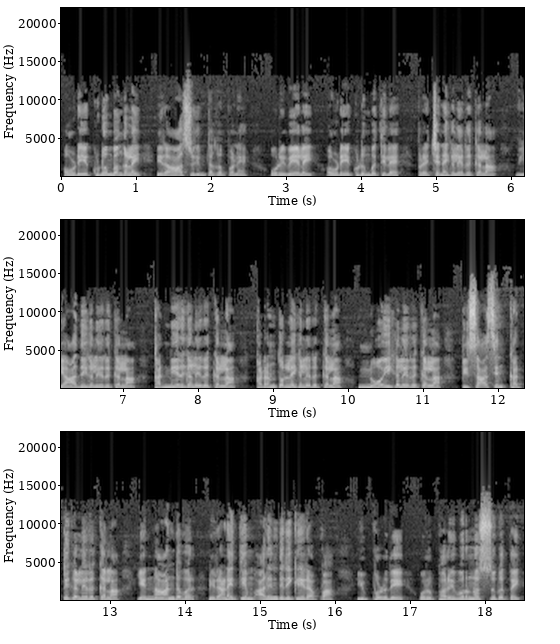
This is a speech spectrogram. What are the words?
அவருடைய குடும்பங்களை நீர் ஆஸ்ருதியும் தகப்பனே. ஒருவேளை அவருடைய குடும்பத்தில் பிரச்சனைகள் இருக்கலாம் வியாதிகள் இருக்கலாம் கண்ணீர்கள் இருக்கலாம் கடன் தொல்லைகள் இருக்கலாம் நோய்கள் இருக்கலாம் பிசாசின் கட்டுகள் இருக்கலாம். என் ஆண்டவர் நீர் அனைத்தையும் அறிந்திருக்கிறீரப்பா இப்பொழுதே ஒரு பரிபூர்ண சுகத்தை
